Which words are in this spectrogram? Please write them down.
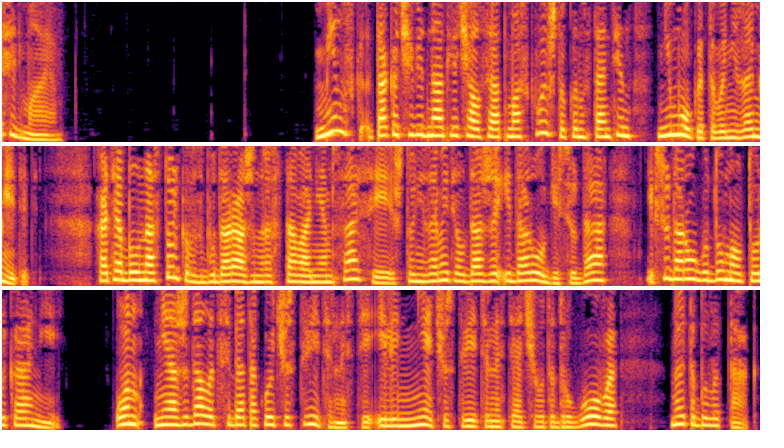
седьмая. Минск так очевидно отличался от Москвы, что Константин не мог этого не заметить, хотя был настолько взбудоражен расставанием с Асией, что не заметил даже и дороги сюда, и всю дорогу думал только о ней. Он не ожидал от себя такой чувствительности или нечувствительности от чего-то другого, но это было так.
